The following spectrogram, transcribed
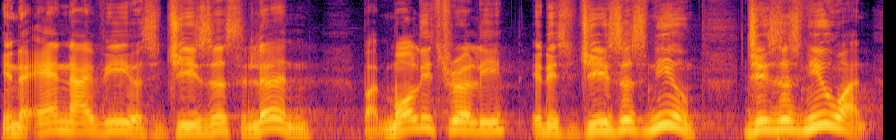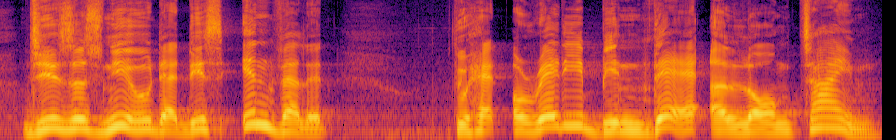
In the NIV, it was Jesus learned. But more literally, it is Jesus knew. Jesus knew what? Jesus knew that this invalid who had already been there a long time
